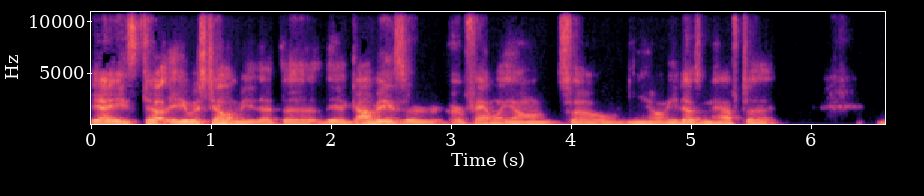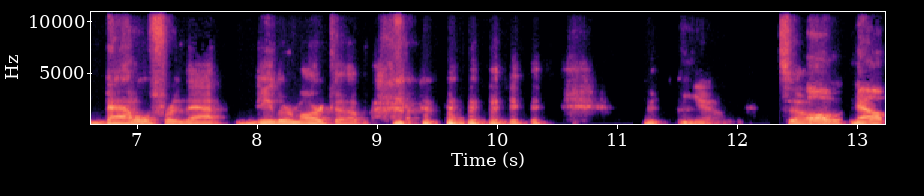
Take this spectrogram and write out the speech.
Yeah, he's tell he was telling me that the the agaves are are family owned, so you know he doesn't have to battle for that dealer markup. yeah. So oh now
